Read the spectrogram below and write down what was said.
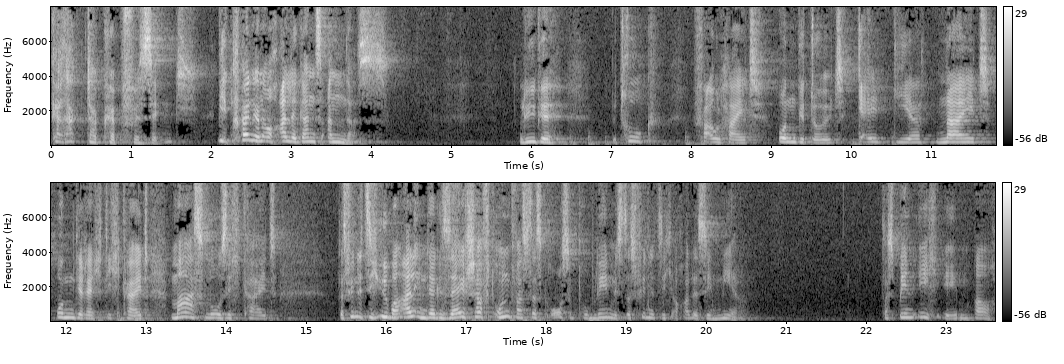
Charakterköpfe sind. Wir können auch alle ganz anders. Lüge, Betrug, Faulheit, Ungeduld, Geldgier, Neid, Ungerechtigkeit, Maßlosigkeit, das findet sich überall in der Gesellschaft und was das große Problem ist, das findet sich auch alles in mir. Das bin ich eben auch.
